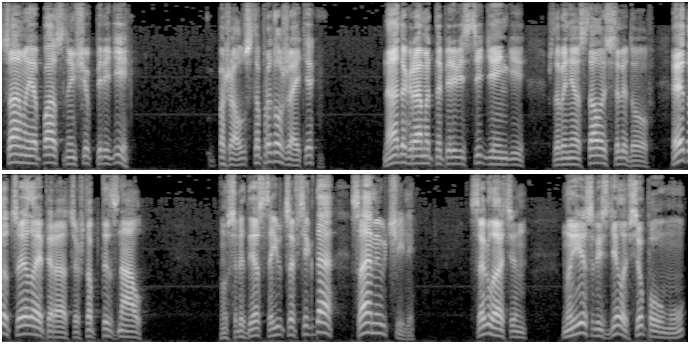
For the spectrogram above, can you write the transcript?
самое опасное еще впереди. Пожалуйста, продолжайте. Надо грамотно перевести деньги, чтобы не осталось следов. Это целая операция, чтоб ты знал. Но следы остаются всегда, сами учили. Согласен. Но если сделать все по уму,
